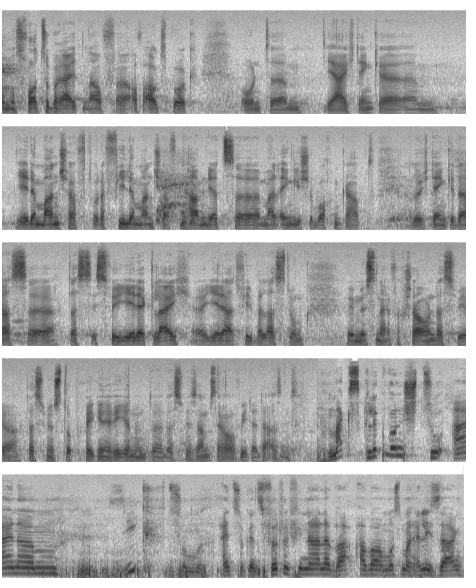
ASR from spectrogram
um uns vorzubereiten auf, äh, auf Augsburg. Und ähm, ja, ich denke, ähm, jede Mannschaft oder viele Mannschaften haben jetzt äh, mal englische Wochen gehabt. Also ich denke, das, äh, das ist für jeder gleich. Äh, jeder hat viel Belastung. Wir müssen einfach schauen, dass wir, dass wir uns top regenerieren und äh, dass wir Samstag auch wieder da sind. Max, Glückwunsch zu einem Sieg, zum Einzug ins Viertelfinale. War aber, muss man ehrlich sagen,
